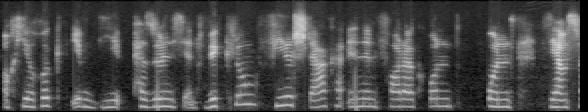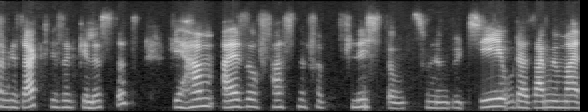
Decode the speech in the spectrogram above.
Auch hier rückt eben die persönliche Entwicklung viel stärker in den Vordergrund und Sie haben es schon gesagt, wir sind gelistet. Wir haben also fast eine Verpflichtung zu einem Budget oder sagen wir mal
